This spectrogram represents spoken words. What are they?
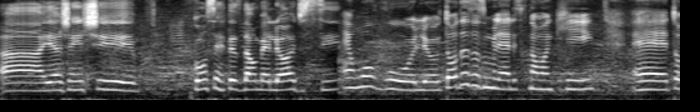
ah, e a gente com certeza dá o melhor de si. É um orgulho. Todas as mulheres que estão aqui, é, to,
